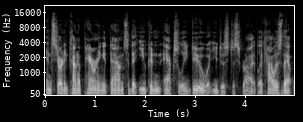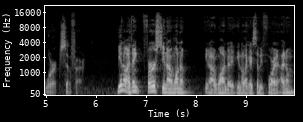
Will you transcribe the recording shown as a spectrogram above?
and started kind of paring it down so that you can actually do what you just described. Like, how has that worked so far? You know, I think first, you know, I want to, you know, I want to, you know, like I said before, I, I don't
